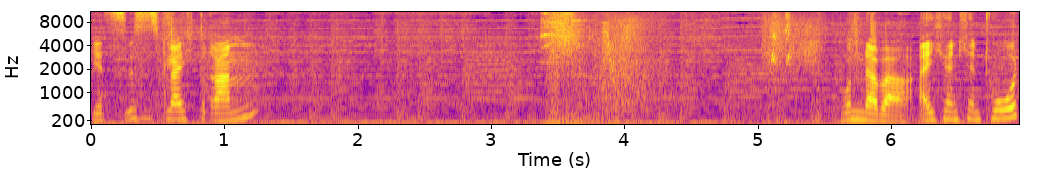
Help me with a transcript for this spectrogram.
Jetzt ist es gleich dran. Wunderbar. Eichhörnchen tot.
